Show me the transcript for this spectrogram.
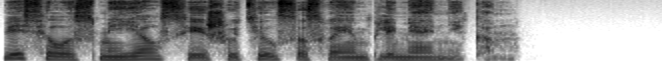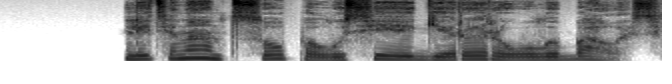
весело смеялся и шутил со своим племянником. Лейтенант СОПа Лусия Геррера улыбалась,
